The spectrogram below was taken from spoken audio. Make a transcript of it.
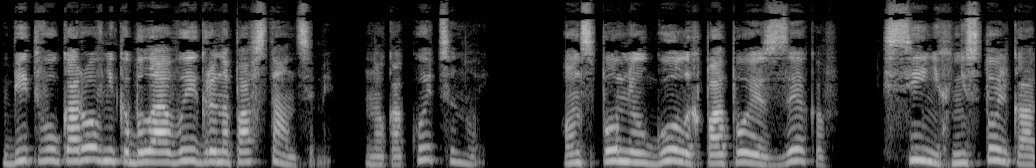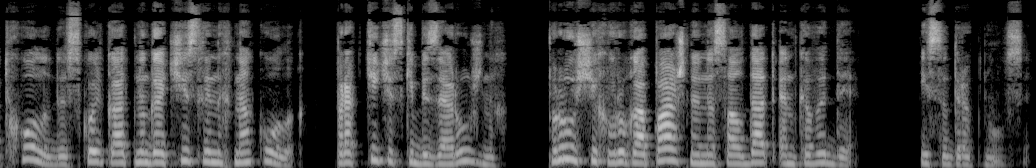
Битва у коровника была выиграна повстанцами, но какой ценой? Он вспомнил голых по пояс зэков, синих не столько от холода, сколько от многочисленных наколок, практически безоружных, прущих в рукопашную на солдат НКВД, и содрогнулся.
